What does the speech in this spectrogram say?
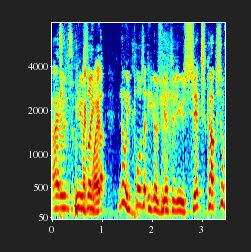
I was. He was Like like, what? Uh, no. He pulls it. He goes, "You have to do six cups of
